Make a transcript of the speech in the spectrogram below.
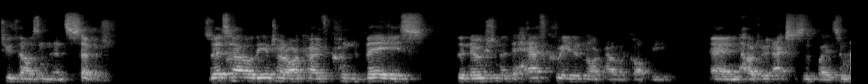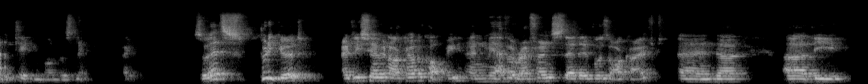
2007. So that's how the Internet Archive conveys the notion that they have created an archival copy and how to access it by simply clicking on this link. So that's pretty good at least you have an archival copy and we have a reference that it was archived. And uh, uh, the,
